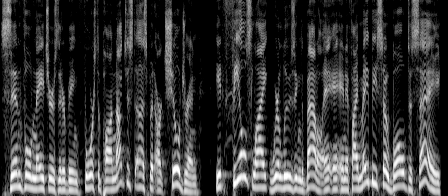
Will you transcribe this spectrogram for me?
sinful natures that are being forced upon not just us but our children, it feels like we're losing the battle. And, and if I may be so bold to say,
